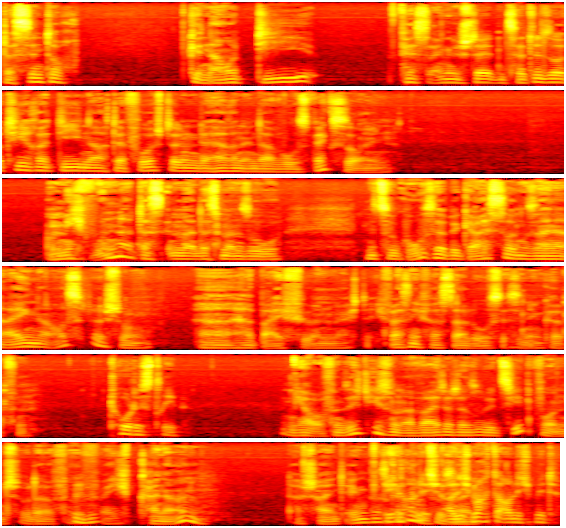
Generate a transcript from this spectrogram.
das sind doch genau die festangestellten Zettelsortierer, die nach der Vorstellung der Herren in Davos weg sollen. Und mich wundert das immer, dass man so mit so großer Begeisterung seine eigene Auslöschung äh, herbeiführen möchte. Ich weiß nicht, was da los ist in den Köpfen. Todestrieb. Ja, offensichtlich so ein erweiterter Suizidwunsch oder mhm. ich keine Ahnung. Da scheint irgendwas ich auch nicht. Also ich mache da auch nicht mit.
